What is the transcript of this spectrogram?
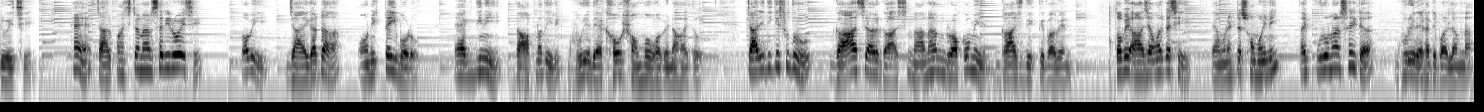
রয়েছে। হ্যাঁ চার পাঁচটা নার্সারি রয়েছে, তবে জায়গাটা অনেকটাই বড়। একদিনে তা আপনাদের ঘুরে দেখাও সম্ভব হবে না হয়তো। চারিদিকে শুধু গাছ আর গাছ, নানান রকমের গাছ দেখতে পাবেন। তবে আজ আমার কাছে তেমন একটা সময় নেই, তাই পুরো নার্সারিটা ঘুরে দেখাতে পারলাম না।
